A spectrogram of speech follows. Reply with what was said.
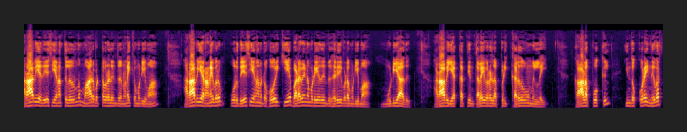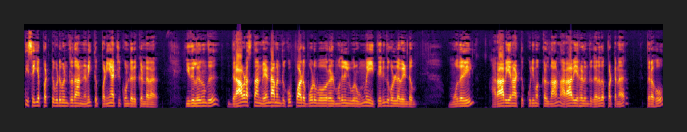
அராபிய தேசிய இனத்திலிருந்தும் மாறுபட்டவர்கள் என்று நினைக்க முடியுமா? அராபியர் அனைவரும் ஒரு தேசிய இனம் என்ற கோரிக்கையே பலவீனமுடையது என்று கருதிவிட முடியுமா? முடியாது. அராபிய இயக்கத்தின் தலைவர்கள் அப்படி கருதவும் இல்லை. காலப்போக்கில் இந்த குறை நிவர்த்தி செய்யப்பட்டு விடும் என்று தான் நினைத்து பணியாற்றி கொண்டிருக்கின்றனர். இதிலிருந்து திராவிடஸ்தான் வேண்டாம் என்று கூப்பாடு போடுபவர்கள் முதலில் ஒரு உண்மையை தெரிந்து கொள்ள வேண்டும். முதலில் அராபிய நாட்டு குடிமக்கள்தான் அராபியர்கள் என்று கருதப்பட்டனர். பிறகோ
